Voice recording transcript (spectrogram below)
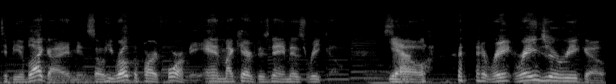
to be a black guy i mean so he wrote the part for me and my character's name is rico so yeah. ranger rico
